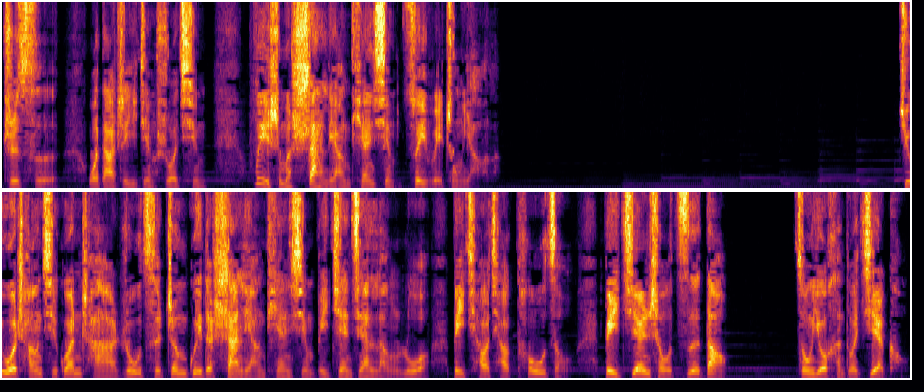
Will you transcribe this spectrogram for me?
至此，我大致已经说清为什么善良天性最为重要了。据我长期观察，如此珍贵的善良天性被渐渐冷落，被悄悄偷走，被坚守自盗，总有很多借口。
